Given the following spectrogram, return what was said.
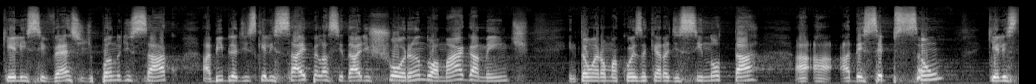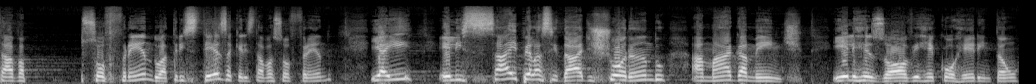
que ele se veste de pano de saco. A Bíblia diz que ele sai pela cidade chorando amargamente. Então era uma coisa que era de se notar a, a, a decepção que ele estava sofrendo, a tristeza que ele estava sofrendo, e aí ele sai pela cidade chorando amargamente. E ele resolve recorrer então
